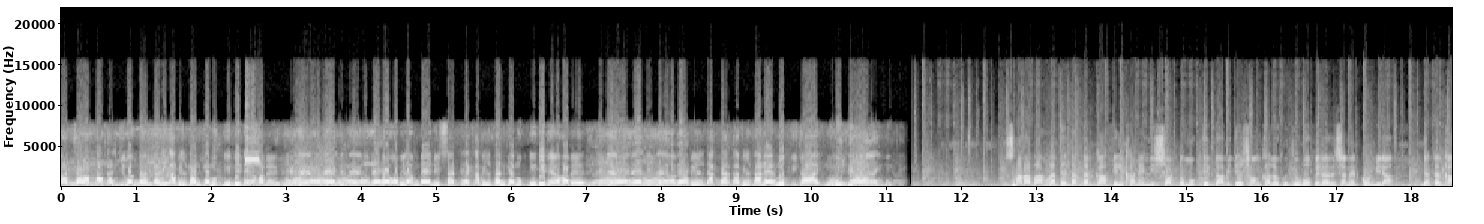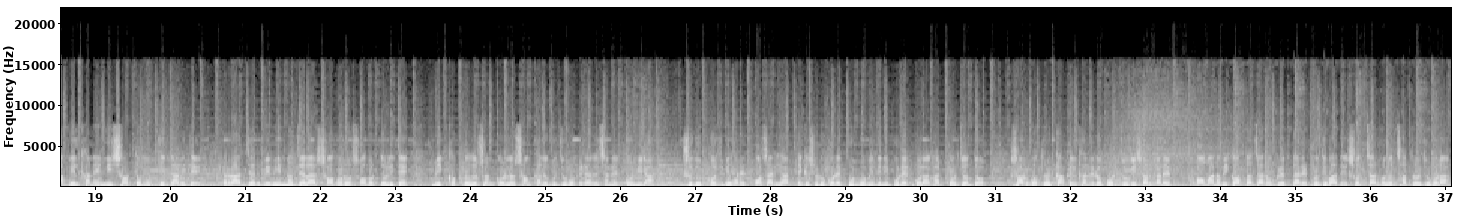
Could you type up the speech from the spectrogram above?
বাচ্চারা কাকার জীবনদানকারী কাবিল খানকে মুক্তি দিতে হবে। অবিলম্বে নিঃস্বার্থে কাবিল খানকে মুক্তি দিতে হবে। কাবিল ডাক্তার কাবিল খানের মুক্তি চাই। মুক্তি চাই। সারা বাংলাতে ডাক্তার কাফিল খানের নিঃশর্ত মুক্তির দাবিতে সংখ্যালঘু যুব ফেডারেশনের কর্মীরা। ডাক্তার কাফিল খানের নিঃশর্ত মুক্তির দাবিতে রাজ্যের বিভিন্ন জেলার শহর ও শহরতলিতে বিক্ষোভ প্রদর্শন করল সংখ্যালঘু যুব ফেডারেশনের কর্মীরা। সুদূর কোচবিহারের পশারিহাট থেকে শুরু করে পূর্ব মেদিনীপুরের কোলাঘাট পর্যন্ত সর্বত্রই কাফিল খানের ওপর যোগী সরকারের অমানবিক অত্যাচার ও গ্রেপ্তারের প্রতিবাদে সোচ্চার হল ছাত্র যুবরা।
